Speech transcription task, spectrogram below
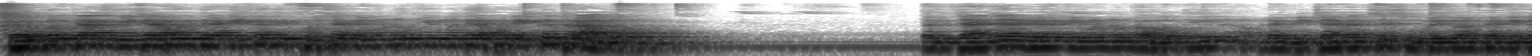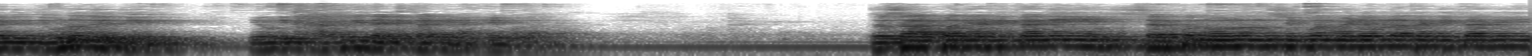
खरोखर त्याच विचारून त्या ठिकाणी पुढच्या निवडणुकीमध्ये आपण एकत्र आलो. तर ज्या ज्या वेळ निवडणुका होतील आपल्या विचाराचेच उमेदवार त्या ठिकाणी निवडून येतील एवढी खात्री त्या ठिकाणी आहे मला. जसं आपण या ठिकाणी सरपंच म्हणून शिकवण मिळवला त्या ठिकाणी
